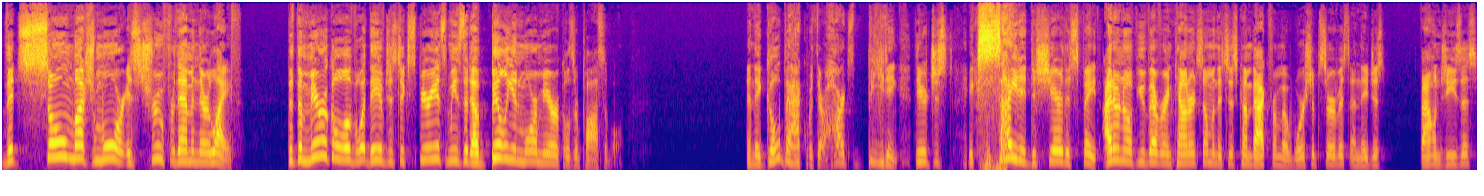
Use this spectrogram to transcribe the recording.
that so much more is true for them in their life. That the miracle of what they have just experienced means that a billion more miracles are possible. And they go back with their hearts beating. They're just excited to share this faith. I don't know if you've ever encountered someone that's just come back from a worship service and they just found Jesus.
